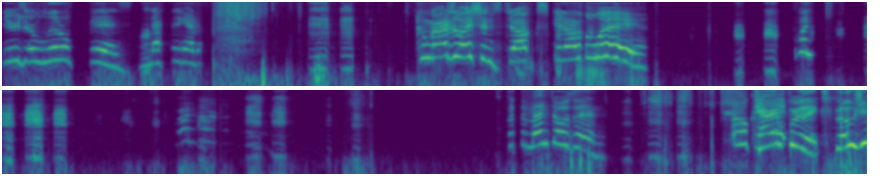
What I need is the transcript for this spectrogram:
There's a little fizz. Nothing at. Congratulations, ducks! Get out of the way. Come on. Run, run, run. Let's put the Mentos in. Okay. Time for the explosion.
